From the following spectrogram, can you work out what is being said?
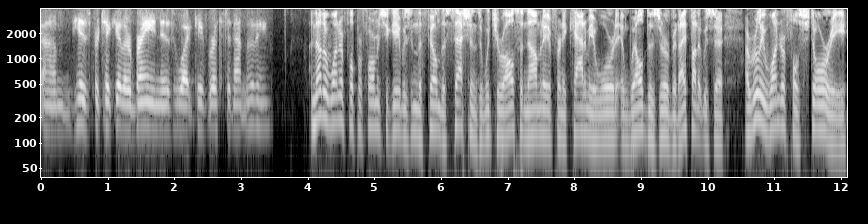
um his particular brain is what gave birth to that movie Another wonderful performance you gave was in the film The Sessions, in which you were also nominated for an Academy Award and well deserved. I thought it was a, a really wonderful story.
